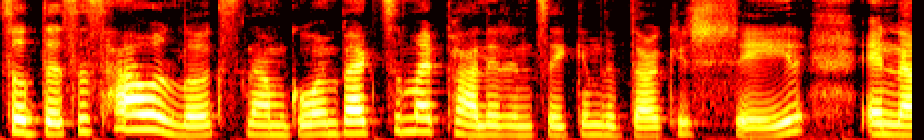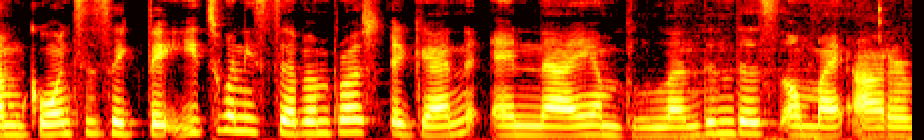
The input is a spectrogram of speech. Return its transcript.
So this is how it looks. Now I'm going back to my palette and taking the darkest shade. And I'm going to take the E27 brush again and I am blending this on my outer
